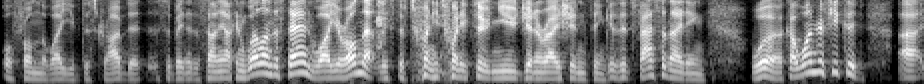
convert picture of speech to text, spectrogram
Well, from the way you've described it, Sabina Dosani, I can well understand why you're on that list of 2022 new generation thinkers. It's fascinating work. I wonder if you could uh,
